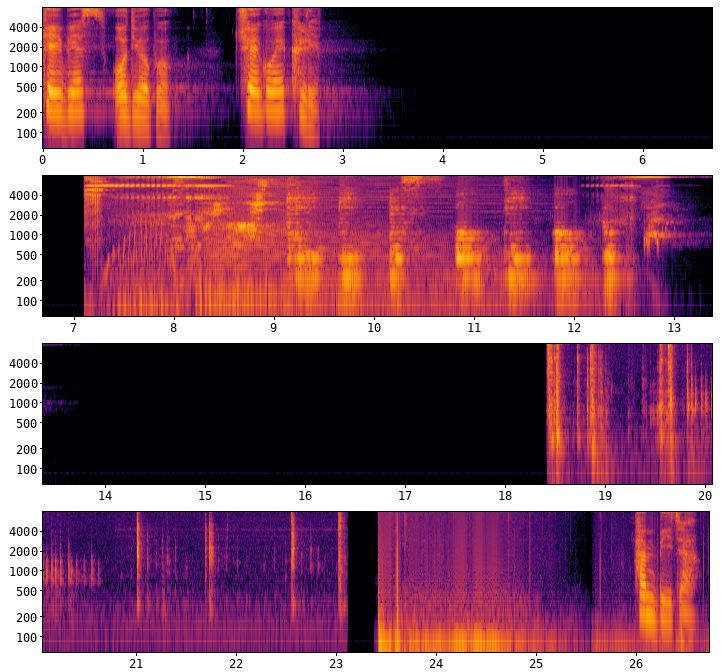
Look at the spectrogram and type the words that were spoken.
KBS 오디오북 최고의 클립. KBS 오디오북. 한비자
